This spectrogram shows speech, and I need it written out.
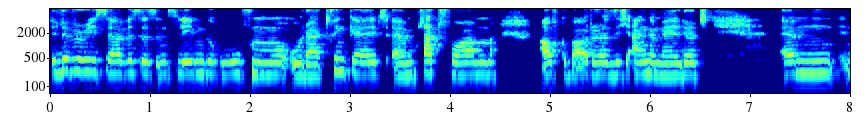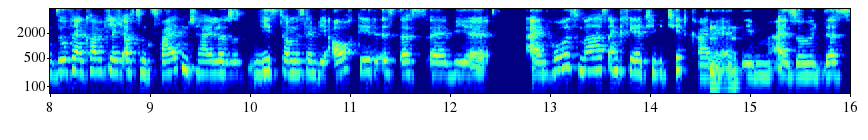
Delivery Services ins Leben gerufen oder Trinkgeldplattformen ähm, aufgebaut oder sich angemeldet. Ähm, insofern komme ich gleich auch zum zweiten Teil. Also, wie es Thomas Henry auch geht, ist, dass äh, wir ein hohes Maß an Kreativität gerade mhm. erleben. Also das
